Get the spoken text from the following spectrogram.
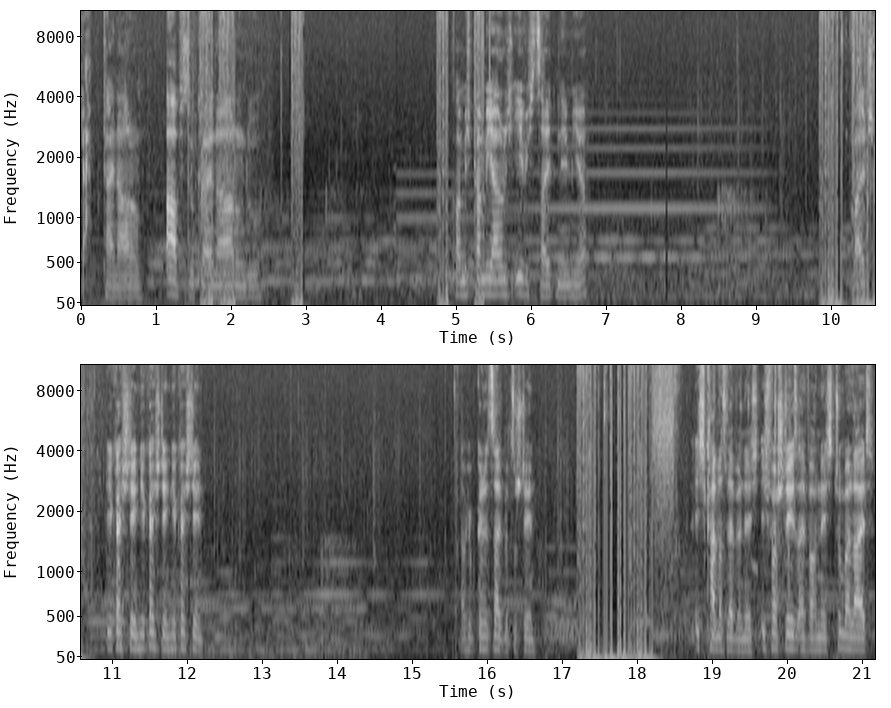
Ja, keine Ahnung. Absolut keine Ahnung, du. Vor allem, ich kann mir ja auch nicht ewig Zeit nehmen hier. Falsch. Hier kann ich stehen, hier kann ich stehen, hier kann ich stehen. Aber ich habe keine Zeit mehr zu stehen. Ich kann das Level nicht. Ich verstehe es einfach nicht. Tut mir leid.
